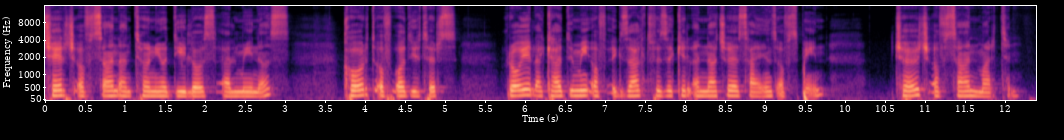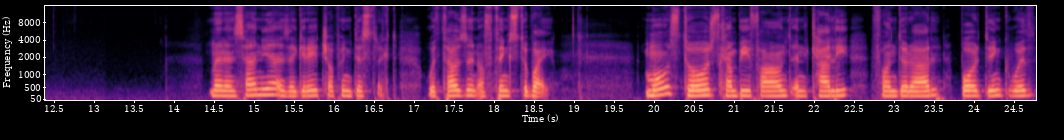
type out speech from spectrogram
Church of San Antonio de los Alemanes, Court of Auditors, Royal Academy of Exact Physical and Natural Science of Spain, Church of San Martin. Malasaña is a great shopping district with thousands of things to buy. Most stores can be found in Calle Fuencarral, bordering with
